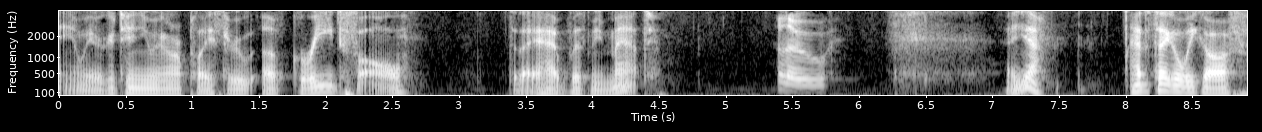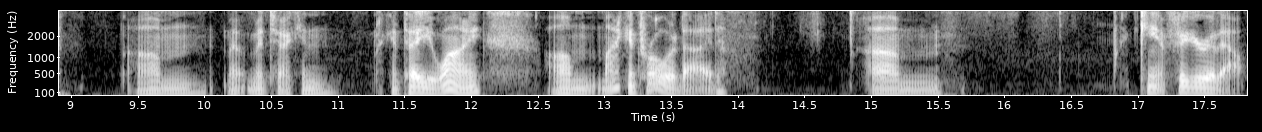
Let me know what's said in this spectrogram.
and we are continuing our playthrough of Greedfall. Today I have with me Matt. Hello. And yeah, I had to take a week off, um, which I can I can tell you why. Um, my controller died. Um, I can't figure it out.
